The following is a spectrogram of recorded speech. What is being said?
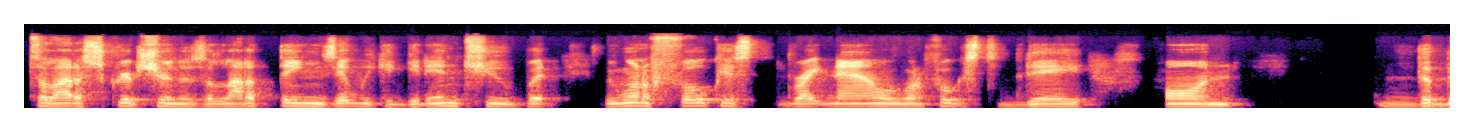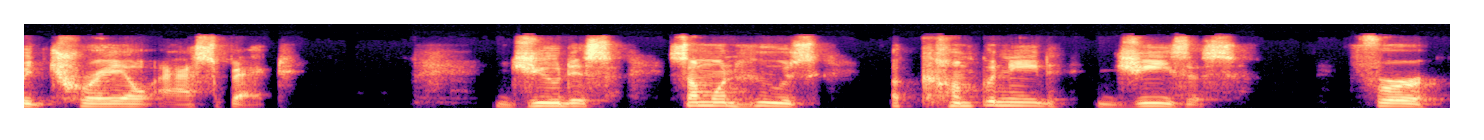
It's a lot of scripture and there's a lot of things that we could get into, but we want to focus right now, we want to focus today on the betrayal aspect. Judas, someone who's accompanied Jesus for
